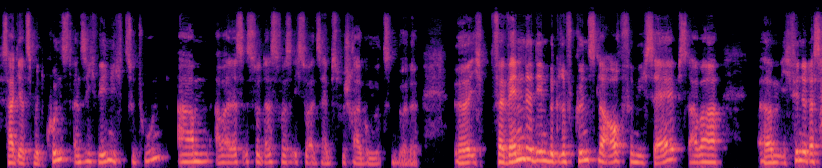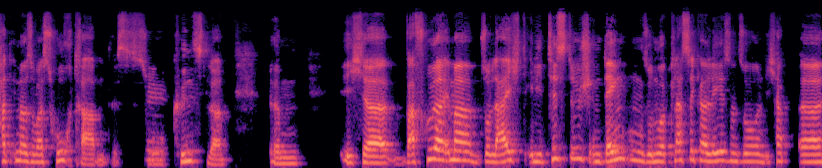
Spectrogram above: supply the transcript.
Das hat jetzt mit Kunst an sich wenig zu tun, ähm, aber das ist so das, was ich so als Selbstbeschreibung nutzen würde. ich verwende den Begriff Künstler auch für mich selbst, aber ähm, ich finde, das hat immer so was Hochtrabendes, so mhm. Künstler. Ich äh, war früher immer so leicht elitistisch im Denken, so nur Klassiker lesen und so. Und ich habe äh,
